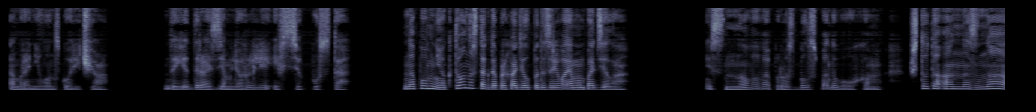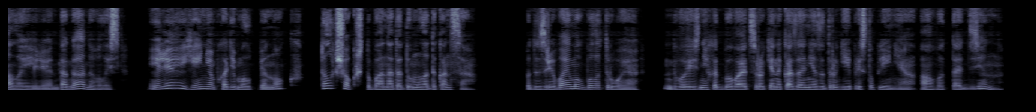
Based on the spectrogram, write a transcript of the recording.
Обронил он с горечью. До ядра землю рыли, и все пусто. Напомни, а кто у нас тогда проходил подозреваемым по делу? И снова вопрос был с подвохом. Что-то Анна знала или догадывалась, или ей необходим был пинок, толчок, чтобы она додумала до конца. Подозреваемых было трое. Двое из них отбывают сроки наказания за другие преступления, а вот один...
